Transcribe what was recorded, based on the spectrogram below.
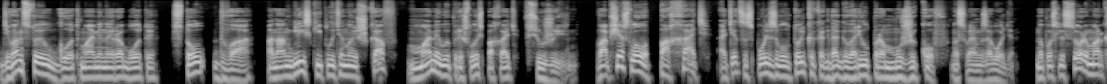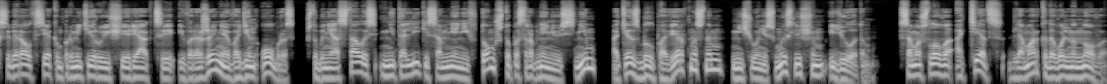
Диван стоил год маминой работы, стол — два, а на английский платяной шкаф маме бы пришлось пахать всю жизнь. Вообще слово «пахать» отец использовал только когда говорил про мужиков на своем заводе. Но после ссоры Марк собирал все компрометирующие реакции и выражения в один образ, чтобы не осталось ни талики сомнений в том, что по сравнению с ним отец был поверхностным, ничего не смыслящим идиотом. Само слово «отец» для Марка довольно ново.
